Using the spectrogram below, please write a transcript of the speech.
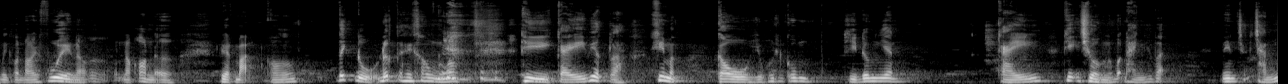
mình còn nói vui nó nó còn ở việc bạn có tích đủ đức hay không đúng không? Thì cái việc là khi mà cầu nhiều hơn cung thì đương nhiên cái thị trường nó vận hành như vậy. Nên chắc chắn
